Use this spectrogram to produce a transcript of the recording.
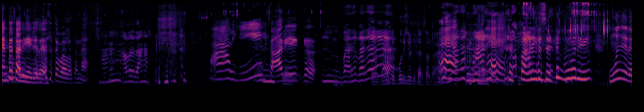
என்கிட்ட சாரி கேட்குற சித்தப்பாவை சொன்னேன் அவரை தான் சாரி. சாரி. வர வர. நைட்டு பூரி சுட்டு தர சொல்றேன். பன்னெண்டு செட்டு பூரி. மூஞ்சில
